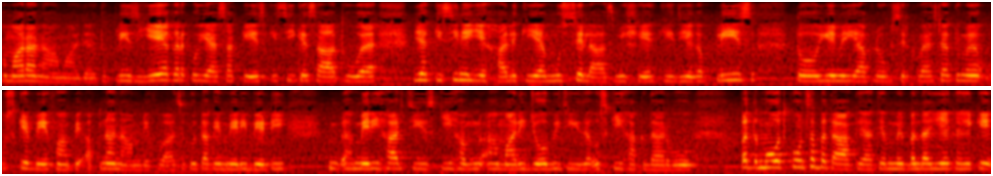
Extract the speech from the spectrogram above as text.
ہمارا نام آ جائے۔ تو پلیز یہ اگر کوئی ایسا کیس کسی کے ساتھ ہوا ہے یا کسی نے یہ حل کیا ہے، مجھ سے لازمی شیئر کیجیے گا۔ پلیز تو یہ میری آپ لوگوں سے ریکویسٹ ہے کہ میں اس کے بے فام پہ اپنا نام لکھوا سکوں، تاکہ میری بیٹی، میری ہر چیز کی، ہم، ہماری جو بھی چیز ہے، اس کی حقدار وہ موت کون سا بتا کے آتی ہے ہمیں بندہ یہ کہے کہ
